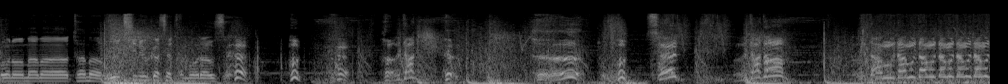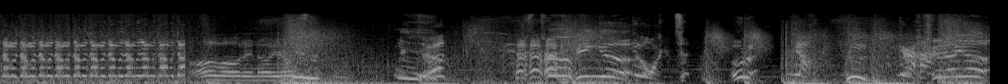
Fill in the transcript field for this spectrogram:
このまま頭を打ち抜かせてもらうぜ無駄せ無駄だダムダムダムダムダムダムダムダムダムダムダムダムダムダムダムダムダム哀れなやつやっスタンピングほら暗いな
